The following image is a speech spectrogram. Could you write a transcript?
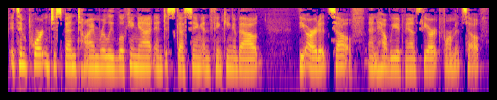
it's important to spend time really looking at and discussing and thinking about the art itself and how we advance the art form itself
